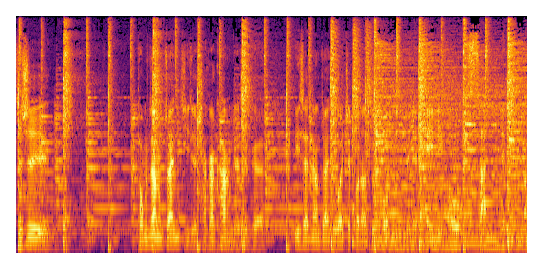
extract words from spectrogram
这是同张专辑的 Chaka Khan 的这个第三张专辑《What You Gonna Do For Me》里面的《Any Old Sunday》啊，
